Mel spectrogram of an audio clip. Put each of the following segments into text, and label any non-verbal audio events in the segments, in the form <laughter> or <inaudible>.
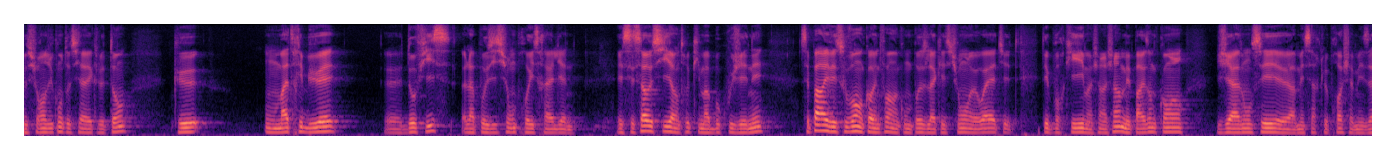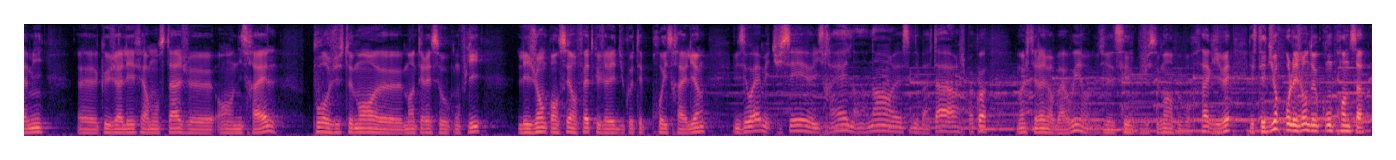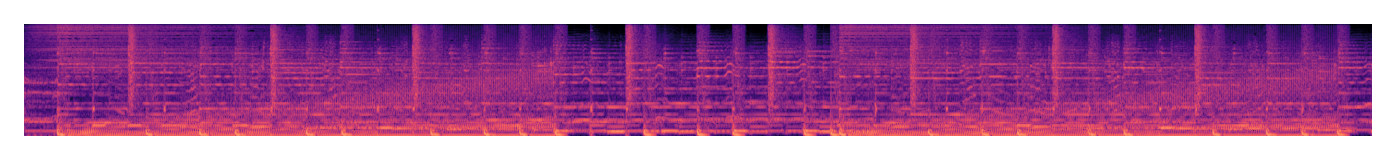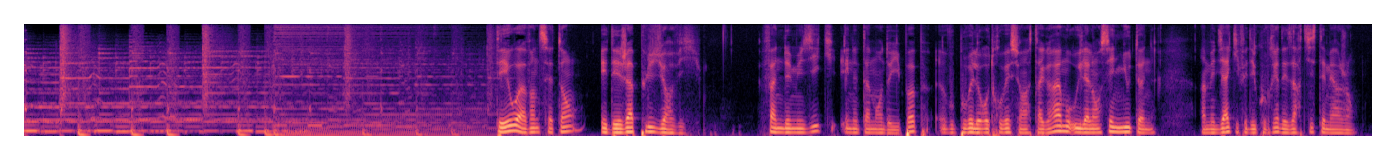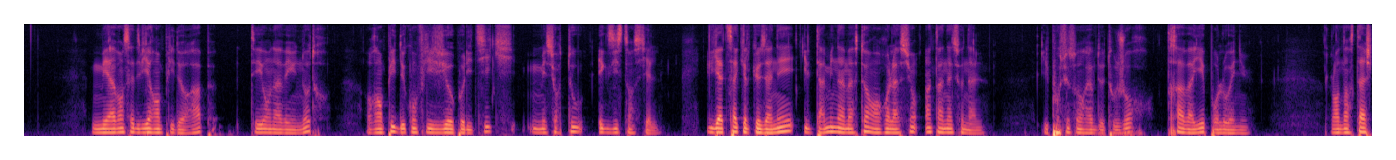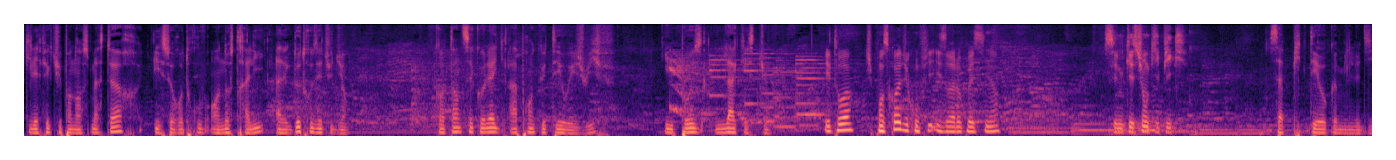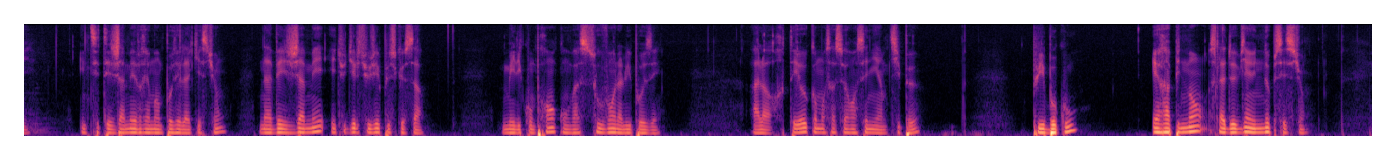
me suis rendu compte aussi avec le temps que on m'attribuait euh, d'office la position pro-israélienne. Et c'est ça aussi un truc qui m'a beaucoup gêné. C'est pas arrivé souvent, encore une fois, hein, qu'on me pose la question euh, Ouais, t'es pour qui Machin, machin. Mais par exemple, quand j'ai annoncé euh, à mes cercles proches, à mes amis, que j'allais faire mon stage en Israël pour justement m'intéresser au conflit, les gens pensaient en fait que j'allais du côté pro-israélien. Ils me disaient ouais mais tu sais Israël non non non c'est des bâtards je sais pas quoi. Moi j'étais là genre bah oui c'est justement un peu pour ça que j'y vais. Et c'était dur pour les gens de comprendre ça. Théo a 27 ans et déjà plusieurs vies. Fan de musique et notamment de hip-hop, vous pouvez le retrouver sur Instagram où il a lancé Newton, un média qui fait découvrir des artistes émergents. Mais avant cette vie remplie de rap, Théo en avait une autre, remplie de conflits géopolitiques, mais surtout existentiels. Il y a de ça quelques années, il termine un master en relations internationales. Il poursuit son rêve de toujours, travailler pour l'ONU. Lors d'un stage qu'il effectue pendant ce master, il se retrouve en Australie avec d'autres étudiants. Quand un de ses collègues apprend que Théo est juif, il pose la question. Et toi, tu penses quoi du conflit israélo-palestinien? C'est une question qui pique. Ça pique Théo comme il le dit. Il ne s'était jamais vraiment posé la question, n'avait jamais étudié le sujet plus que ça. Mais il comprend qu'on va souvent la lui poser. Alors Théo commence à se renseigner un petit peu, puis beaucoup, et rapidement cela devient une obsession.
